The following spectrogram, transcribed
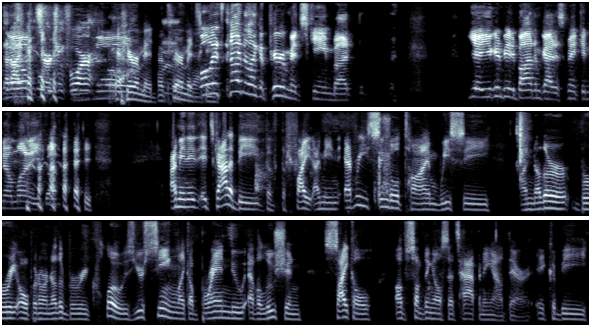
that No. I've been searching for. No. Pyramid, That's hmm. it, pyramid yeah. Well, scheme. it's kind of like a pyramid scheme, but yeah, you're going to be the bottom guy that's making no money. But I mean, it, it's got to be the, the fight. I mean, every single time we see another brewery open or another brewery close, you're seeing like a brand new evolution cycle of something else that's happening out there. It could be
